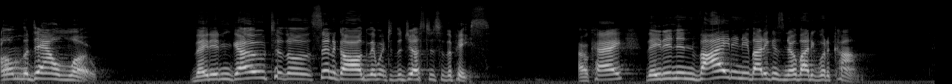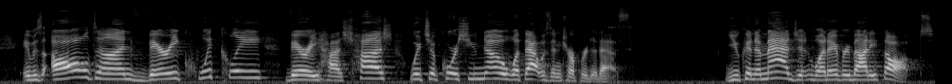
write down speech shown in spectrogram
on the down low. They didn't go to the synagogue, they went to the justice of the peace. Okay? They didn't invite anybody because nobody would have come. It was all done very quickly, very hush hush, which of course you know what that was interpreted as. You can imagine what everybody thought.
